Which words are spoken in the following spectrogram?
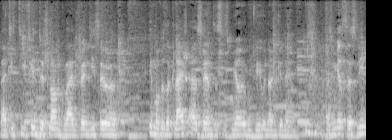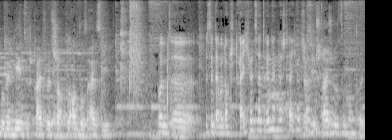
Weil die, die finde ich langweilig, wenn die so immer wieder gleich aussehen, das ist mir irgendwie unangenehm. Also mir ist das lieber, wenn jede Streichholzschachtel anders aussieht. Und äh, es sind aber noch Streichhölzer drin in der Streichholzschachtel? Da sind Streichhölzer noch drin.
